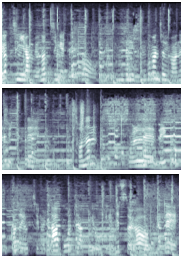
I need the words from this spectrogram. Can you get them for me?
자격증이랑 면허증에 대해서 굉장히 궁금한 점이 많으실 텐데 저는 원래 메이크업 국가 자격증을 따고 대학교에 오기는 했어요. 근데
